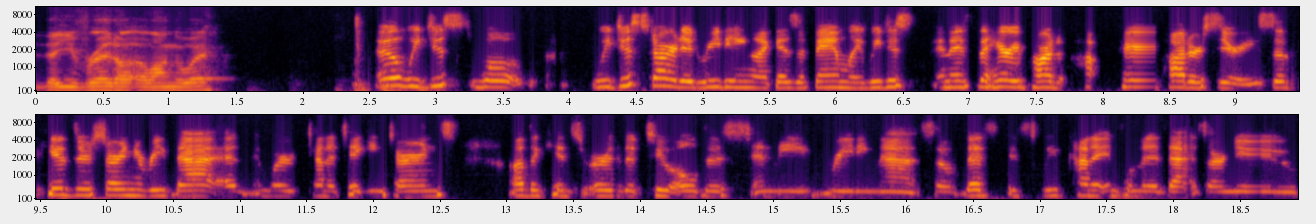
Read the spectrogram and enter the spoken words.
that you've read along the way? Oh, we just well, we just started reading like as a family. We just and it's the Harry Potter Harry Potter series. So the kids are starting to read that, and, and we're kind of taking turns. All the kids or the two oldest and me reading that. So that's it's we've kind of implemented that as our new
